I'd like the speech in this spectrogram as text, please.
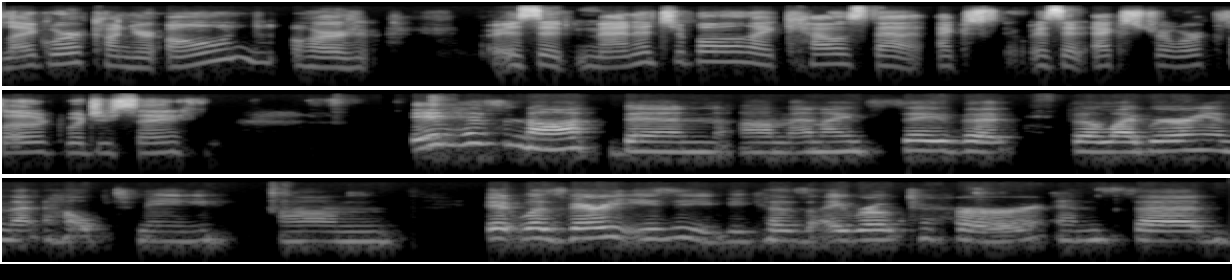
legwork on your own or is it manageable? Like how's that? Ex is it extra workload, would you say? It has not been, um, and I'd say that the librarian that helped me, um, it was very easy because I wrote to her and said,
